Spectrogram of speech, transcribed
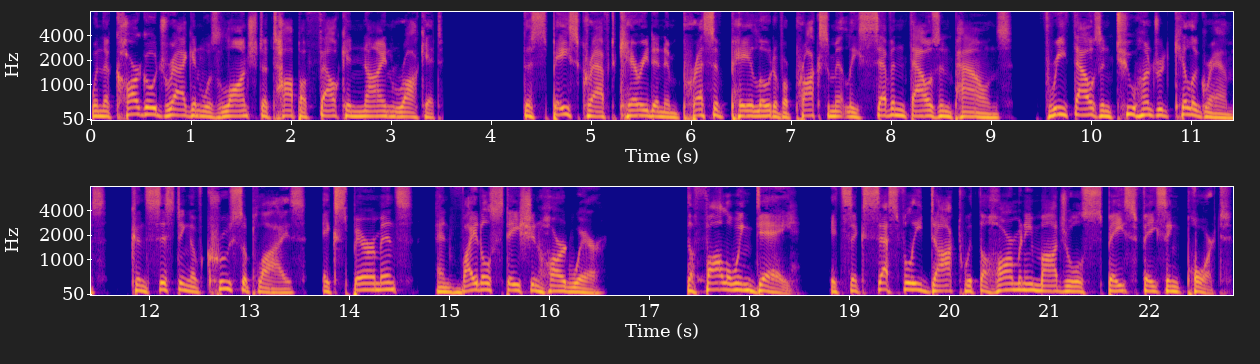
when the Cargo Dragon was launched atop a Falcon 9 rocket the spacecraft carried an impressive payload of approximately 7,000 pounds, 3,200 kilograms, consisting of crew supplies, experiments, and vital station hardware. The following day, it successfully docked with the Harmony module's space-facing port.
